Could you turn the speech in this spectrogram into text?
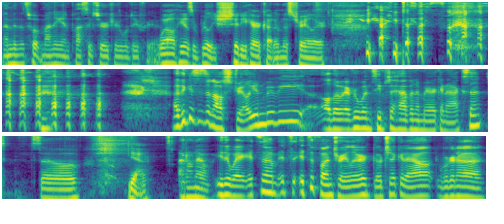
I mean, that's what money and plastic surgery will do for you. Well, he has a really shitty haircut in this trailer. yeah, he does. I think this is an Australian movie, although everyone seems to have an American accent. So Yeah, I don't know. Either way, it's um it's it's a fun trailer. Go check it out. We're gonna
